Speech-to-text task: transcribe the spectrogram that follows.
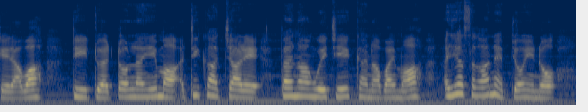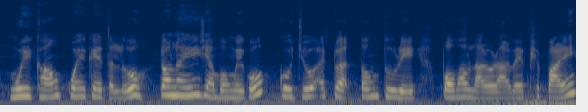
ခဲ့တာပါဒီအတွက်တော်လှန်ရေးမှာအဓိကကျတဲ့ဗန်နာငွေကြေးကဏ္ဍပိုင်းမှာအရက်စကားနဲ့ပြောရင်တော့ငွေခေါင်းကွဲခဲ့တယ်လို့တော်လှန်ရေးရန်ပုံငွေကိုကိုကျိုးအတွက်သုံးသူတွေပေါ်ပေါက်လာတော့တာပဲဖြစ်ပါတယ်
